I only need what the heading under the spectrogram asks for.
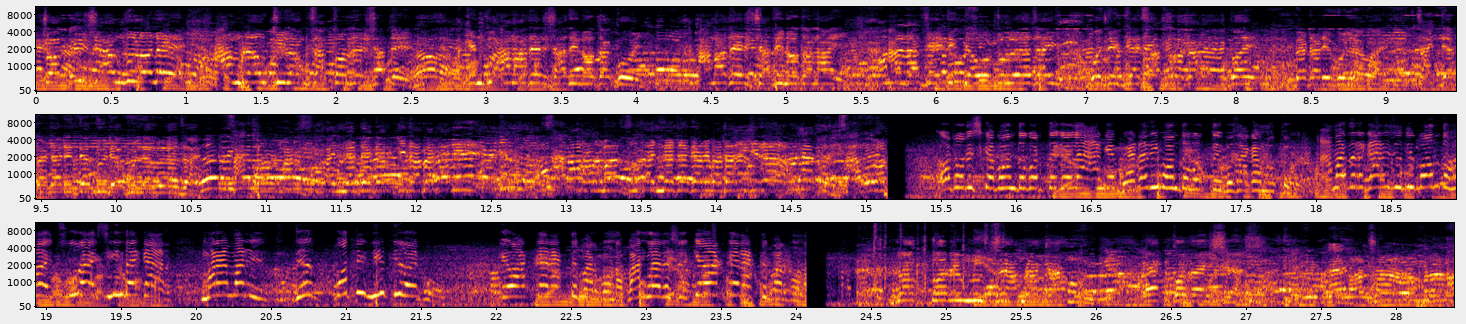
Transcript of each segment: চব্বিশ আন্দোলনে আমরাও ছিলাম ছাত্রদের সাথে কিন্তু আমাদের স্বাধীনতা কই? আমাদের স্বাধীনতা নাই। আমরা যে দিক দিয়ে তুলে যাই ওই দিক দিয়ে ছাত্র কারা কয় ব্যাটারি খুলে পায় চারটা ব্যাটারিতে দুইটা যায়। অটো রিক্সা বন্ধ করতে গেলে আগে ব্যাটারি বন্ধ করতে হবে জায়গা মতো। আমাদের গাড়ি যদি বন্ধ হয় চুরাই চিন্তাকার মারামারি প্রতিনিধি কেউ আটকে রাখতে পারব না। বাংলাদেশে কেউ আটকে রাখতে পারব না। ডক্টর ইউনুসে আমরা কাম এক কথাই শেষ।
